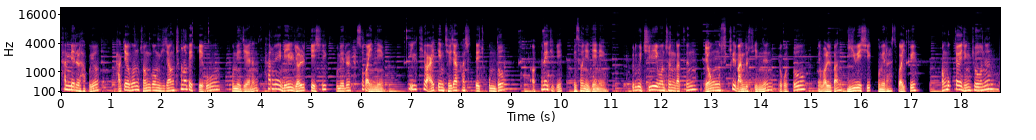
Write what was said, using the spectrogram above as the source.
판매를 하고요. 가격은 전공 휘장 1500개고 구매 제한은 하루에 매일 10개씩 구매를 할 수가 있네요. 1티어 아이템 제작하실 때 조금 더 어, 편해지게 개선이 되네요. 그리고 지혜 원천 같은 영웅 스킬 만들 수 있는 이것도 월간 2회씩 구매를 할 수가 있고요. 정복자의 증표는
